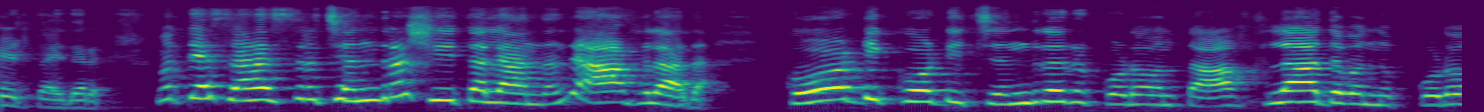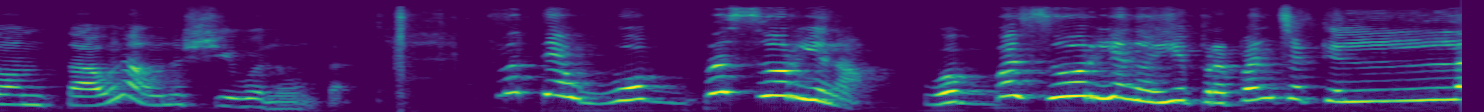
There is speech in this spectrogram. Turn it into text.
ಹೇಳ್ತಾ ಇದ್ದಾರೆ. ಮತ್ತೆ ಸಹಸ್ರ ಚಂದ್ರ ಶೀತಲ ಅಂತಂದ್ರೆ ಆಹ್ಲಾದ. ಕೋಟಿ ಕೋಟಿ ಚಂದ್ರರು ಕೊಡುವಂತ ಆಹ್ಲಾದವನ್ನು ಕೊಡುವಂತವನು ಅವನು ಶಿವನು ಅಂತ. ಮತ್ತೆ ಒಬ್ಬ ಸೂರ್ಯನ, ಒಬ್ಬ ಸೂರ್ಯನು ಈ ಪ್ರಪಂಚಕ್ಕೆಲ್ಲ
